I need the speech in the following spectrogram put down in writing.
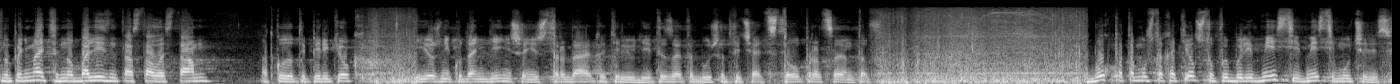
Ну, понимаете, но болезнь-то осталась там, откуда ты перетек. Ее же никуда не денешь, они же страдают, эти люди, и ты за это будешь отвечать сто процентов. Бог потому что хотел, чтобы вы были вместе и вместе мучились.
